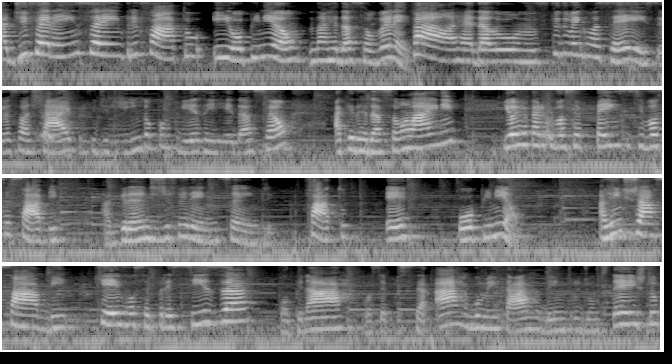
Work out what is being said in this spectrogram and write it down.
a diferença entre fato e opinião na redação do Enem. Fala, Reda alunos! Tudo bem com vocês? Eu sou a Chay, prof de Língua Portuguesa e Redação, aqui da Redação Online. E hoje eu quero que você pense se você sabe a grande diferença entre fato e opinião. A gente já sabe que você precisa opinar, você precisa argumentar dentro de um texto,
